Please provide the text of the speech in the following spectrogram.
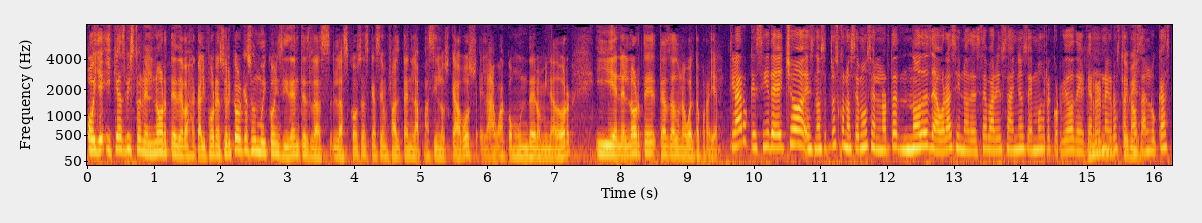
Oye, ¿y qué has visto en el norte de Baja California Sur? Creo que son muy coincidentes las, las cosas que hacen falta en La Paz y en Los Cabos, el agua como un denominador. ¿Y en el norte te has dado una vuelta por allá? Claro que sí, de hecho es, nosotros conocemos el norte no desde ahora, sino desde varios años. Hemos recorrido de Guerrero mm, Negro hasta San Lucas,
